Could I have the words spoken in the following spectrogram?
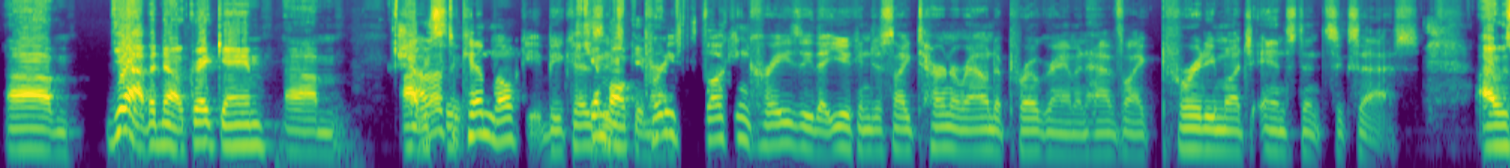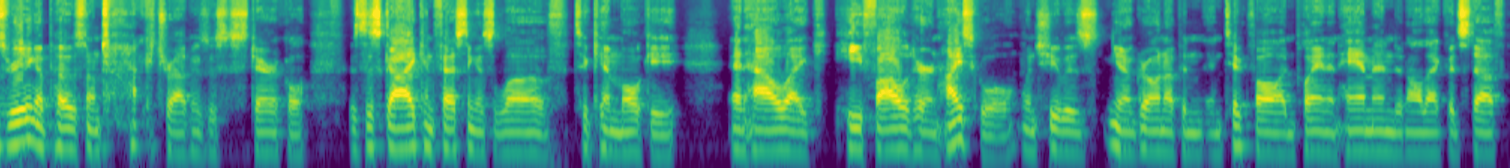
Um, yeah, but no, great game. Um, Shout out to Kim Mulkey because Kim it's Mulkey, pretty man. fucking crazy that you can just like turn around a program and have like pretty much instant success. I was reading a post on Tiger Droppings, was hysterical. It's this guy confessing his love to Kim Mulkey and how like he followed her in high school when she was, you know, growing up in, in Tickfaw and playing in Hammond and all that good stuff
